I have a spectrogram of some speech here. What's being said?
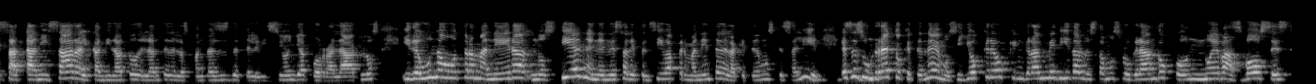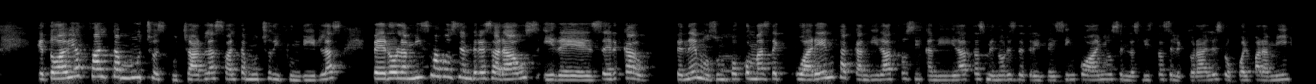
satanizar al candidato delante de las pantallas de televisión y acorralarlos y de una u otra manera nos tienen en esa defensiva permanente de la que tenemos que salir. Ese es un reto que tenemos y yo creo que en gran medida lo estamos logrando con nuevas voces que todavía falta mucho escucharlas, falta mucho difundirlas, pero la misma voz de Andrés Arauz y de cerca tenemos un poco más de 40 candidatos y candidatas menores de 35 años en las listas electorales, lo cual para mí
